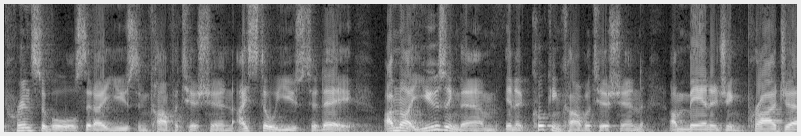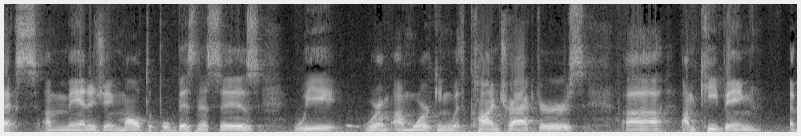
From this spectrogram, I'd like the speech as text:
principles that I used in competition, I still use today. I'm not using them in a cooking competition. I'm managing projects. I'm managing multiple businesses. We, I'm, I'm working with contractors. Uh, I'm keeping a,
